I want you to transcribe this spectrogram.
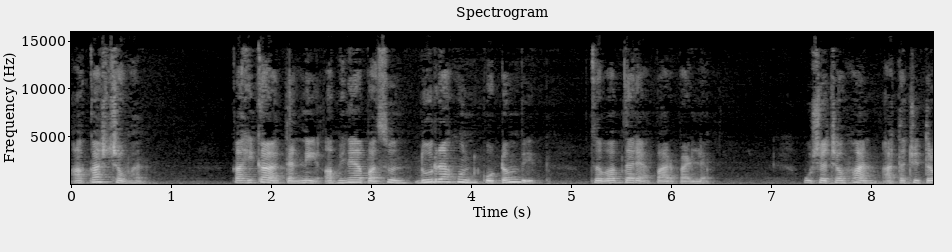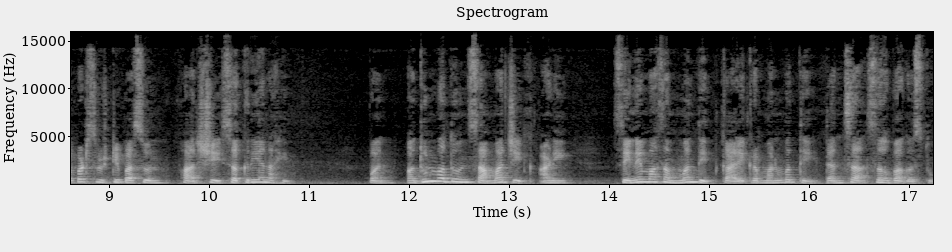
आकाश चव्हाण. काही काळ त्यांनी अभिनयापासून दूर राहून कौटुंबिक जबाबदाऱ्या पार पाडल्या. उषा चव्हाण आता चित्रपटसृष्टीपासून फारशी सक्रिय नाहीत. पण अधूनमधून सामाजिक आणि सिनेमा संबंधित कार्यक्रमांमध्ये त्यांचा सहभाग असतो.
